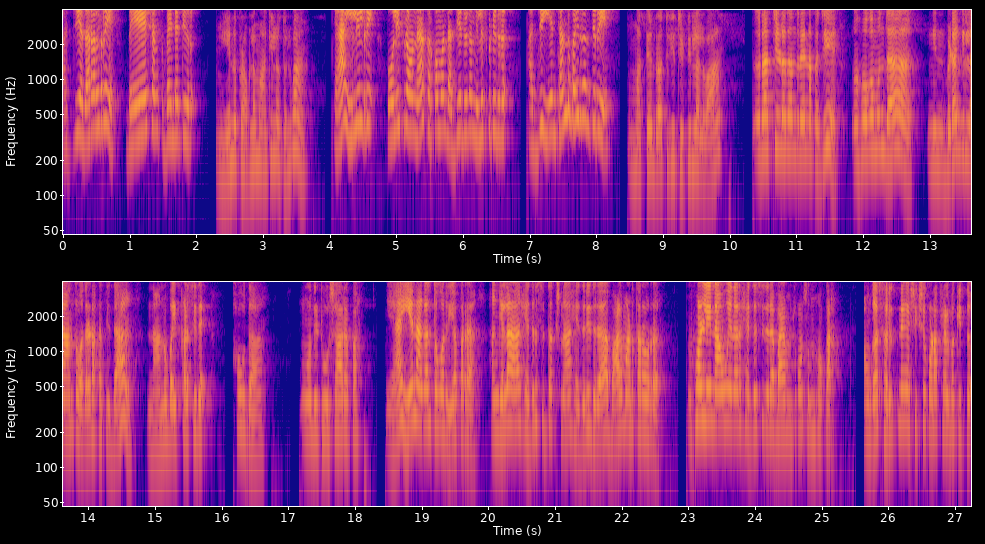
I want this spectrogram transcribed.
ಅಜ್ಜಿ ಅದಾರಲ್ರಿ ಬೇಷಂಕ್ ಬೆಂಡೆತಿದ್ರು ಏನು ಪ್ರಾಬ್ಲಮ್ ಆಗಿಲ್ಲದಲ್ವಾ ಯಾ ಇಲ್ಲಿಲ್ರಿ. ಪೊಲೀಸ್ರು ಅವನ್ನ ಕರ್ಕೊಂಬಂದು ಅಜ್ಜಿ ಎದುರುಗ ನಿಲ್ಲಿಸ್ಬಿಟ್ಟಿದ್ರು. ಅಜ್ಜಿ ಏನ್ ಚಂದ ಬೈದ್ರಂತೀರಿ ಮತ್ತೇನು ರತ್ತಿಗೆ ಚಿಟ್ಟಿಲ್ಲಲ್ವಾ? ರಚ್ಚಿಡೋದಂದ್ರೆ ಏನಪ್ಪಜ್ಜಿ ಹೋಗೋ ಮುಂದ ನಿನ್ ಬಿಡಂಗಿಲ್ಲ ಅಂತ ಒದರಾಡಕತ್ತಿದ್ದ? ನಾನು ಬೈದ್ ಕಳ್ಸಿದೆ. ಹೌದಾ? ಒಂದಿಟ್ಟು ಹುಷಾರಪ್ಪ. ಯಾ ಏನಾಗಲ್ಲ ತಗೋರಿ ಅಪ್ಪರ? ಹಂಗೆಲ್ಲ ಹೆದರ್ಸಿದ ತಕ್ಷಣ ಹೆದರಿದ್ರ ಭಾಳ ಮಾಡ್ತಾರ ಅವ್ರ. ಹೊಳ್ಳಿ ನಾವು ಏನಾರ ಹೆದರ್ಸಿದ್ರ ಬಾಯ್ ಮುಚ್ಕೊಂಡು ಸುಮ್ಮನೆ ಹೋಗಾರ ಅವಂಗ ಸರಿತ್ನಾಗ ಶಿಕ್ಷೆ ಕೊಡಕ್ ಹೇಳ್ಬೇಕಿತ್ತು.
